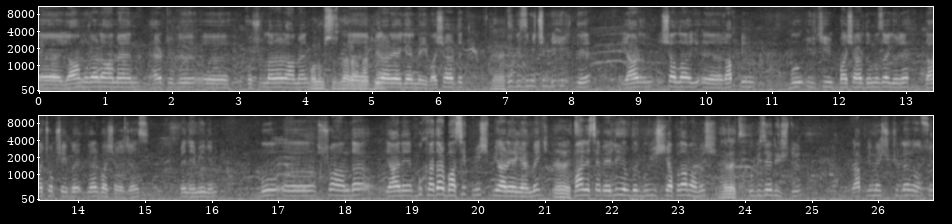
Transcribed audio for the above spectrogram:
E, yağmura rağmen, her türlü e, koşullara rağmen Olumsuzluğa e, rağmen. bir araya gelmeyi başardık. Evet. Bu bizim için bir ilkti. Yardım inşallah e, Rabbim bu ilki başardığımıza göre daha çok şeyler başaracağız. Ben eminim. Bu e, şu anda yani bu kadar basitmiş bir araya gelmek. Evet. Maalesef 50 yıldır bu iş yapılamamış. Evet. Bu bize düştü. Rabbime şükürler olsun.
